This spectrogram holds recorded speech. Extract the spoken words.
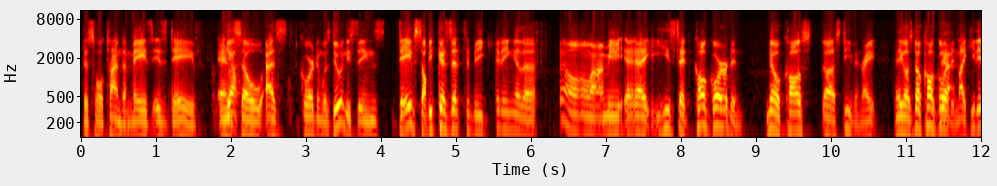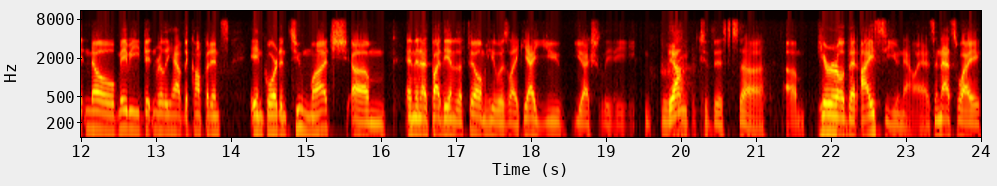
this whole time. The maze is Dave, and Yeah. so as Gordon was doing these things, Dave saw because at the beginning of the film, I mean, uh, he said call Gordon, no, call uh, Steven, right? And he goes, no, call Gordon. Like he didn't know, maybe he didn't really have the confidence in Gordon too much. Um, and then at, by the end of the film, he was like, yeah, you you actually grew Yeah. to this uh, um, hero that I see you now as, and that's why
